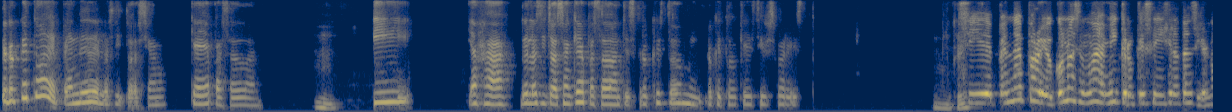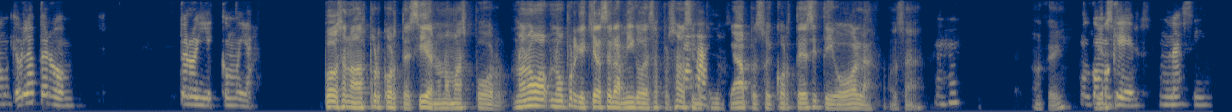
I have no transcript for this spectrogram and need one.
Creo que todo depende de la situación que haya pasado antes. Mm. Y, ajá, de la situación que haya pasado antes. Creo que es todo mi- lo que tengo que decir sobre esto. Sí, depende, pero yo conociéndome a mí, creo que sí dijera tan siquiera como que habla, pero, pero como ya. Pues, o sea, nada más por cortesía, no nomás por, no, no, no porque quieras ser amigo de esa persona, sino Ajá. como que, ah, pues soy cortés y te digo hola, o sea, ok. O ¿Y como que una así,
